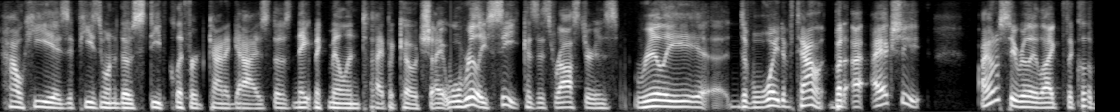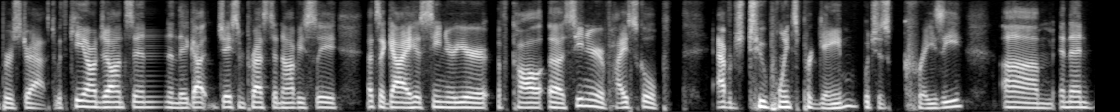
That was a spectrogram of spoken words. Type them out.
how he is if he's one of those Steve Clifford kind of guys, those Nate McMillan type of coach. I will really see because this roster is really uh, devoid of talent. But I, I actually, I honestly really liked the Clippers draft with Keon Johnson, and they got Jason Preston. Obviously, that's a guy his senior year of call, uh, senior year of high school, averaged two points per game, which is crazy. Um, and then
